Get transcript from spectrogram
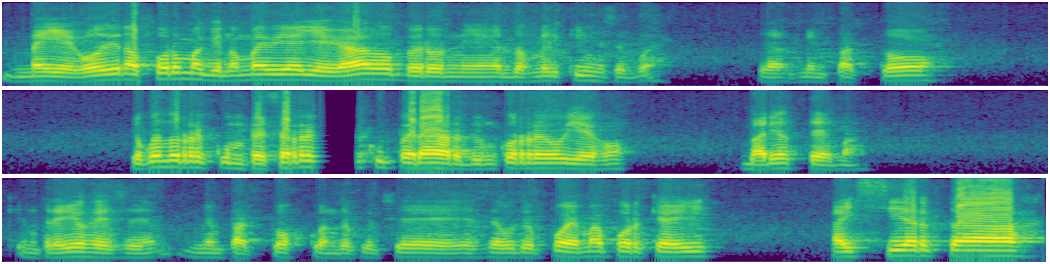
me llegó de una forma que no me había llegado, pero ni en el 2015, pues. O sea, me impactó. Yo cuando empecé a recuperar de un correo viejo varios temas, entre ellos ese, me impactó cuando escuché ese audio poema, porque ahí hay ciertas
